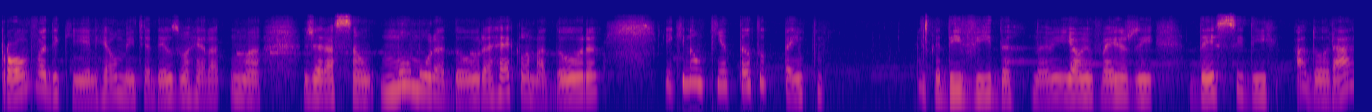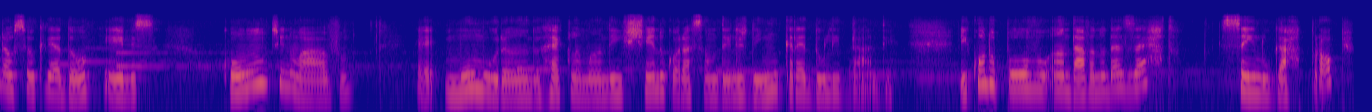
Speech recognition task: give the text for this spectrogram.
prova de que ele realmente é Deus, uma, uma geração murmuradora, reclamadora e que não tinha tanto tempo de vida, né? E ao invés de decidir adorar ao seu Criador, eles continuavam é, murmurando, reclamando, enchendo o coração deles de incredulidade. E quando o povo andava no deserto, sem lugar próprio,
